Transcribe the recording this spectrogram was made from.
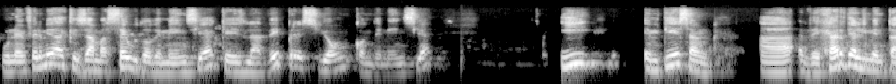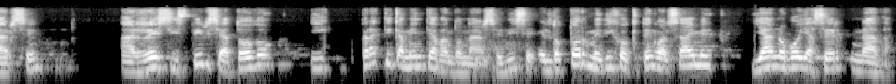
una enfermedad que se llama pseudodemencia, que es la depresión con demencia, y empiezan a dejar de alimentarse, a resistirse a todo y prácticamente abandonarse. Dice, el doctor me dijo que tengo Alzheimer, ya no voy a hacer nada.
